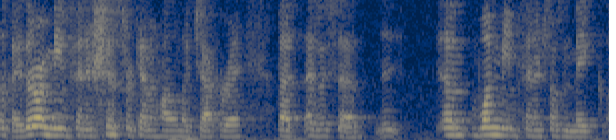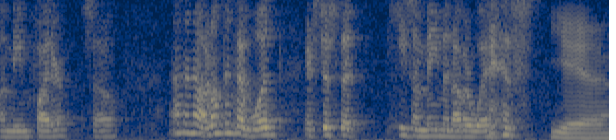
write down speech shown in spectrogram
okay, there are meme finishes for Kevin Holland like Jacare, but as I said, um, one meme finish doesn't make a meme fighter. So I don't know. I don't think I would. It's just that he's a meme in other ways. Yeah,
